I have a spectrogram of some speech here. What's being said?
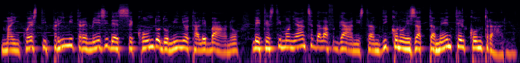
Ma in questi primi tre mesi del secondo dominio talebano, le testimonianze dall'Afghanistan dicono esattamente il contrario.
